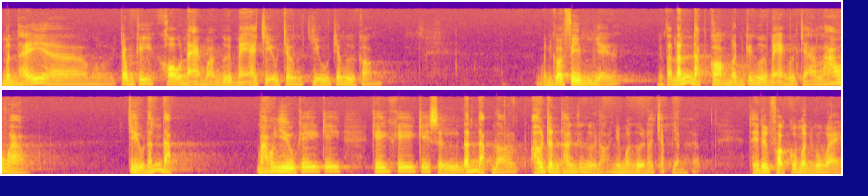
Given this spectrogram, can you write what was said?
mình thấy ờ, trong cái khổ nạn mà người mẹ chịu cho chịu cho người con. Mình coi phim cũng vậy đó. Người ta đánh đập con mình, cái người mẹ, người cha lao vào chịu đánh đập. Bao nhiêu cái cái cái cái cái sự đánh đập đó ở trên thân cái người đó, nhưng mà người đó chấp nhận hết. Thì đức phật của mình cũng vậy.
